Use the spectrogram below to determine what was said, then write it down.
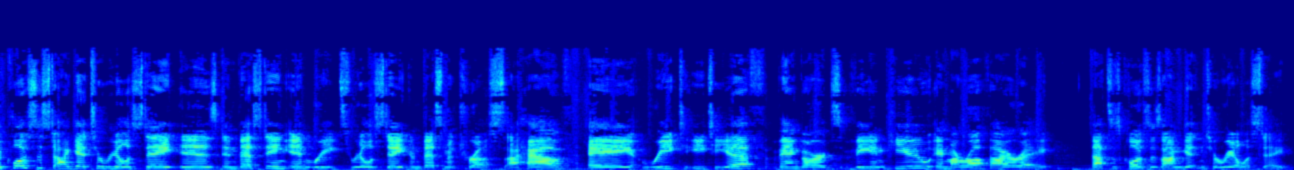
The closest I get to real estate is investing in REITs, real estate investment trusts. I have a REIT ETF, Vanguard's VNQ, in my Roth IRA. That's as close as I'm getting to real estate.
